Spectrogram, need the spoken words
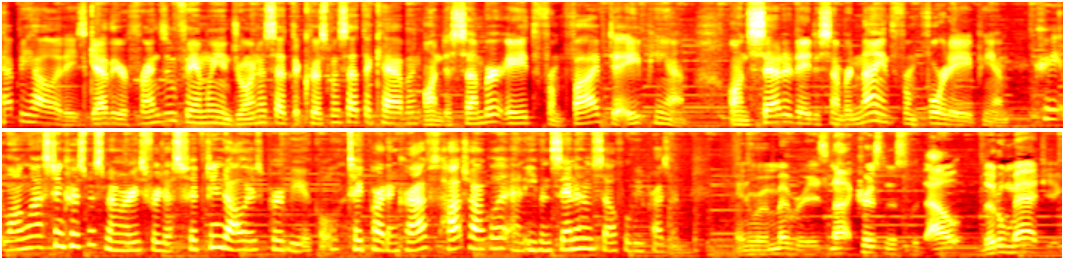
Happy holidays. Gather your friends and family and join us at the Christmas at the Cabin on December 8th from 5 to 8 p.m. On Saturday, December 9th from 4 to 8 p.m. Create long lasting Christmas memories for just $15 per vehicle. Take part in crafts, hot chocolate, and even Santa himself will be present. And remember, it's not Christmas without Little Magic.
